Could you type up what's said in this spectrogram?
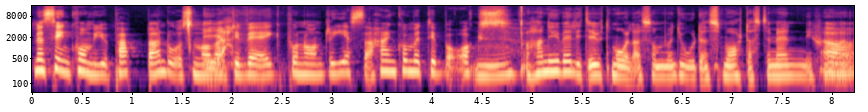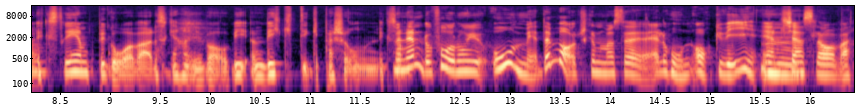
Men sen kommer ju pappan då som har varit iväg på någon resa. Han kommer tillbaks. Mm. Och han är ju väldigt utmålad som jordens smartaste människa. Ja. Extremt begåvad ska han ju vara. En viktig person. Liksom. Men ändå får hon ju omedelbart, skulle man säga, eller hon och vi, en mm. känsla av att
